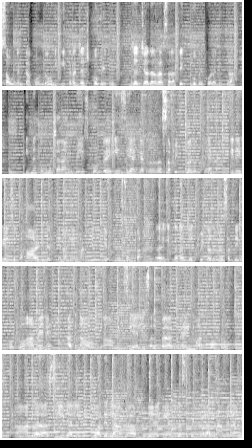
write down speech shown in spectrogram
ಸೌಟನ್ನು ತಗೊಂಡು ಈ- ಈ ಥರ ಜಜ್ಕೋಬೇಕು. ಜಜ್ಜಿ ಅದರ ರಸನ ತೆಗೆದುಕೋಬೇಕು ಒಳಗಿಂದ. ಇದನ್ನ ತುಂಬ ಚೆನ್ನಾಗಿ ಬೇಯಿಸ್ಕೊಂಡ್ರೆ ಈಸಿಯಾಗಿ ಅದರ ರಸ ಬಿಟ್ಟು ಬರುತ್ತೆ. ಇದೀಗ ಇಲ್ಲಿ ಸ್ವಲ್ಪ ಹಾರ್ಡ್ ಇದೆ ಅದಕ್ಕೆ ನಾನು ಏನು ಮಾಡ್ತೀನಿ ಅಂತ ಹೇಳಿದ್ರೆ ಸ್ವಲ್ಪ ಈ ಥರ ಜಜ್ಬಿಟ್ಟು ಅದರ ರಸ ತೆಗೆದುಕೊಂಡು ಆಮೇಲೆ ಅದನ್ನು ಮಿಕ್ಸಿಯಲ್ಲಿ ಸ್ವಲ್ಪ ಗ್ರೈಂಡ್ ಮಾಡಿಕೊಂಡು ಅದರ ಸೀಡೆಲ್ಲ ಏನಿತ್ತು ಅದೆಲ್ಲ ಆಗ ಪುಡಿಯಾಗಿ ಅದರ ರಸ ಬಿಟ್ಟಲ್ಲ ಅದನ್ನ ಆಮೇಲೆ ನಾನು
